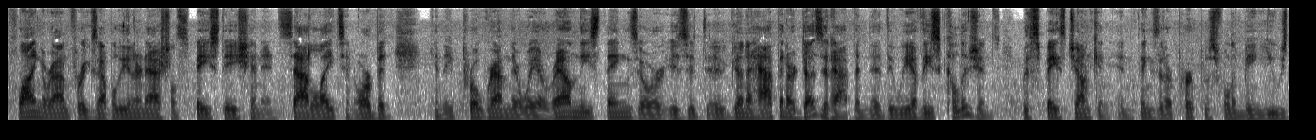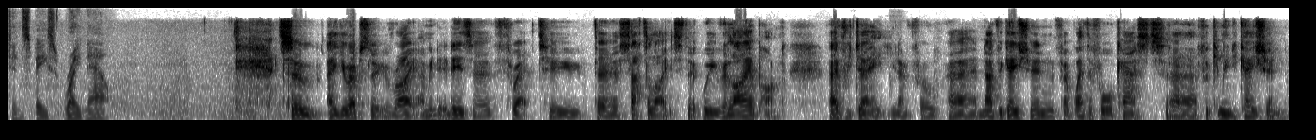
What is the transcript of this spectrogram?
flying around? For example, the International Space Station and satellites in orbit. Can they program their way around these things, or is it uh, going to happen, or does it happen that we have these collisions with space junk and, and things that are purposeful and being used in space right now? So uh, you're absolutely right. I mean, it is a threat to the satellites that we rely upon every day. You know, for uh, navigation, for weather forecasts, uh, for communication.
